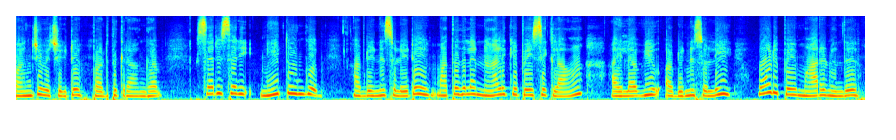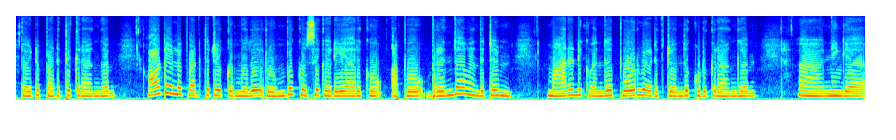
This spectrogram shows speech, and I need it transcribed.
பஞ்சு வச்சுக்கிட்டு படுத்துக்கிறாங்க. சரி சரி நீ தூங்கு அப்படின்னு சொல்லிட்டு மற்றதெல்லாம் நாளைக்கு பேசிக்கலாம். ஐ லவ் யூ அப்படின்னு சொல்லி ஓடி போய் மாறன் வந்து போயிட்டு படுத்துக்கிறாங்க. ஆட்டோவில் படுத்துட்டு இருக்கும்போது ரொம்ப கொசுக்கடியாக இருக்கும். அப்போது பிருந்தா வந்துட்டு மாறனுக்கு வந்து போர்வை எடுத்துகிட்டு வந்து கொடுக்குறாங்க. நீங்கள்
